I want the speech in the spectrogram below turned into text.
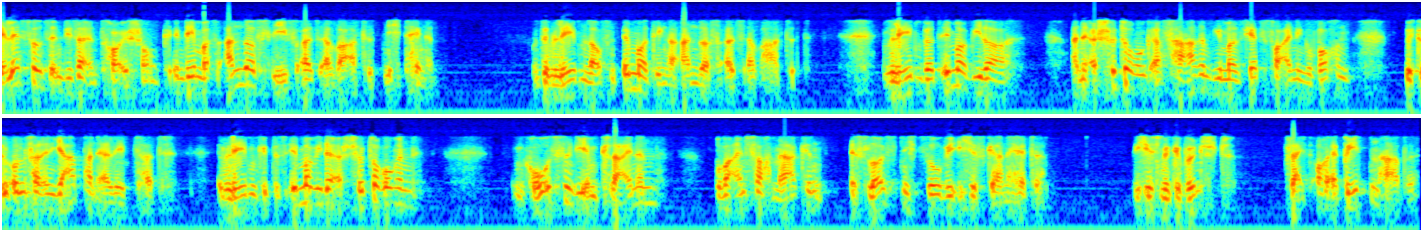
Der lässt uns in dieser Enttäuschung, in dem, was anders lief als erwartet, nicht hängen. Und im Leben laufen immer Dinge anders als erwartet. Im Leben wird immer wieder eine Erschütterung erfahren, wie man es jetzt vor einigen Wochen durch den Unfall in Japan erlebt hat. Im Leben gibt es immer wieder Erschütterungen, im Großen wie im Kleinen, wo wir einfach merken, es läuft nicht so, wie ich es gerne hätte, wie ich es mir gewünscht, vielleicht auch erbeten habe.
